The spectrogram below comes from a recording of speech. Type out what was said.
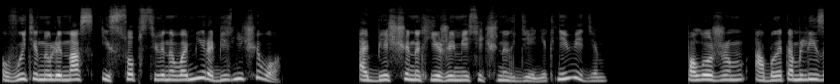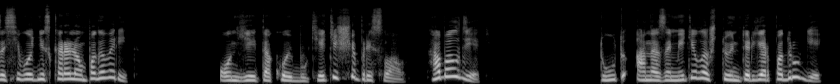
Вытянули нас из собственного мира без ничего. Обещанных ежемесячных денег не видим. Положим, об этом Лиза сегодня с королем поговорит. Он ей такой букетище прислал. Обалдеть!» Тут она заметила, что интерьер подруги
